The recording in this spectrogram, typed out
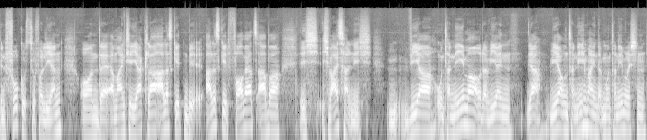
den Fokus zu verlieren. Und äh, er meint hier, ja klar, alles geht, alles geht vorwärts, aber ich, ich weiß halt nicht. Wir Unternehmer oder wir in, ja, wir Unternehmer in der unternehmerischen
